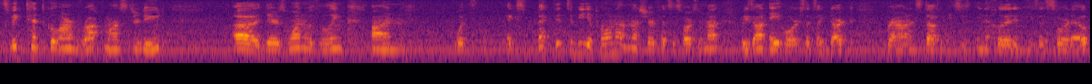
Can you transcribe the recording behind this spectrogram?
this big tentacle armed rock monster dude. Uh, there's one with a Link on what's expected to be a Epona. I'm not sure if that's his horse or not, but he's on a horse that's like dark brown and stuff, and he's just in a hood and he's a sword out.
